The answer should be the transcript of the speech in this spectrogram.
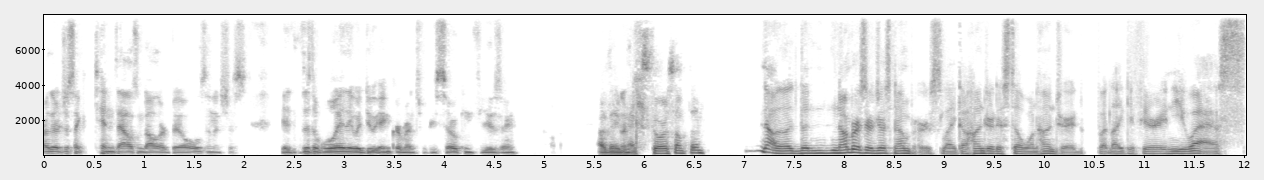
are there just like ten thousand dollar bills and it's just it, the way they would do increments would be so confusing. Are they I'm- Mexico or something? No, the, the numbers are just numbers. Like 100 is still 100, but like if you're in US,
